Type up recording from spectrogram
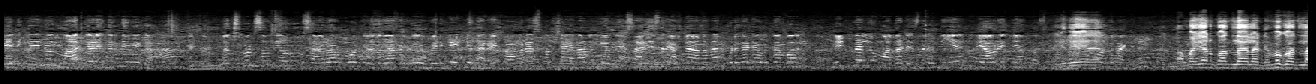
ವೇದಿಕೆಯಲ್ಲಿ ಒಂದು ಮಾತು ಹೇಳಿದ್ರೆ ನೀವೀಗ. ಲಕ್ಷ್ಮಣ್ ಸವದಿ ಅವರು ಸಾವಿರಾರು ಕೋಟಿ ಅನುದಾನಕ್ಕೆ ಬೇಡಿಕೆ ಇಟ್ಟಿದ್ದಾರೆ. ಕಾಂಗ್ರೆಸ್ ಪಕ್ಷ ಏನಾದ್ರು ಗೆದ್ದು ಸಾಧಿಸಿದ್ರೆ ಅಷ್ಟೇ ಅನುದಾನ ಬಿಡುಗಡೆ ಆಗುತ್ತೆ ಎಂಬ ನಿಟ್ಟಿನಲ್ಲಿ ಮಾತಾಡಿ ಸರ್. ಏನು ಯಾವ ರೀತಿ ಅಂತ ಇದೇ ನಮಗೇನು ಗೊಂದಲ ಇಲ್ಲ, ನಿಮಗೆ ಗೊಂದಲ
